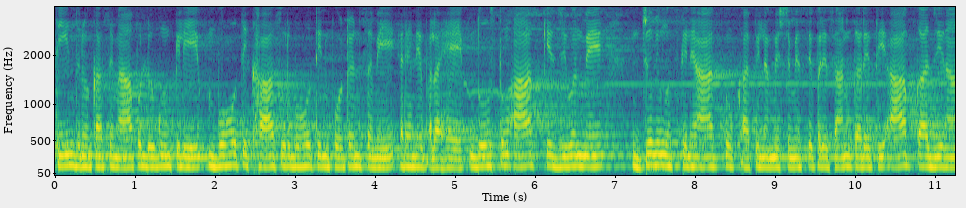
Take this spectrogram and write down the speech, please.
तीन दिनों का समय आप लोगों के लिए बहुत ही खास और बहुत ही इम्पोर्टेंट समय रहने वाला है। दोस्तों, आपके जीवन में जो भी मुश्किलें आपको काफ़ी लंबे समय से परेशान कर रही थी, आपका जीना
